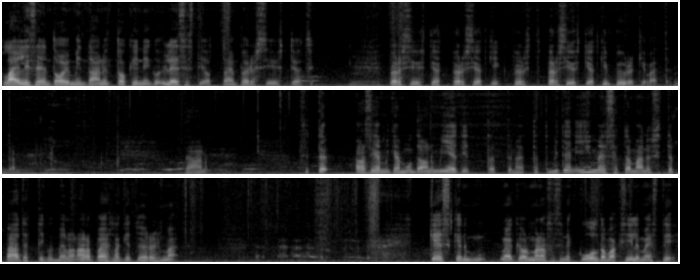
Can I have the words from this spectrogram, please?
lailliseen toimintaan nyt toki niin kuin yleisesti ottaen pörssiyhtiöt, mm. pörssiyhtiöt, pörssiyhtiötkin, pörssiyhtiötkin pyrkivät. Että mm, Tämä on, sitten asia, mikä muuta on mietitty, että, että, että miten ihmeessä tämä nyt sitten päätettiin, kun meillä on arpaislakityöryhmä kesken. Mäkin olen menossa sinne kuultavaksi ilmeisesti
